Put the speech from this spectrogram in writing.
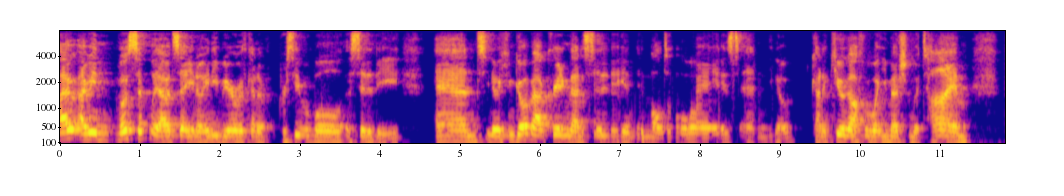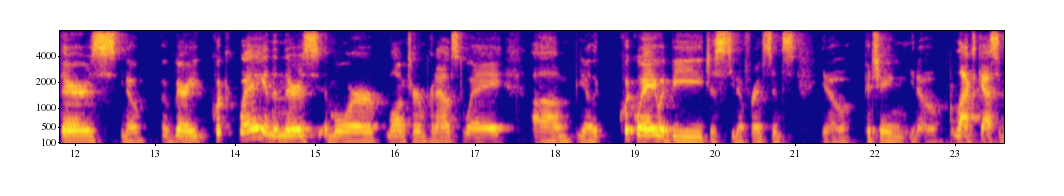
I, I, mean, most simply, I would say, you know, any beer with kind of perceivable acidity. And, you know, you can go about creating that acidity in, in multiple ways. And, you know, kind of queuing off of what you mentioned with time, there's, you know, a very quick way, and then there's a more long term pronounced way. Um, you know, the quick way would be just, you know, for instance, you know, pitching, you know, lactic acid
